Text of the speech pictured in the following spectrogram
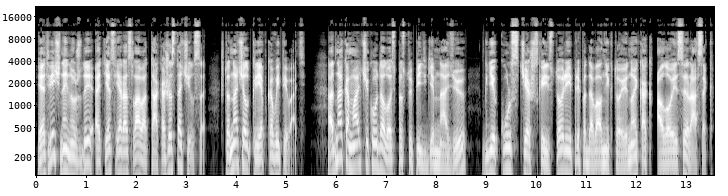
и от вечной нужды отец Ярослава так ожесточился, что начал крепко выпивать. Однако мальчику удалось поступить в гимназию, где курс чешской истории преподавал никто иной, как Алоис Ирасек.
